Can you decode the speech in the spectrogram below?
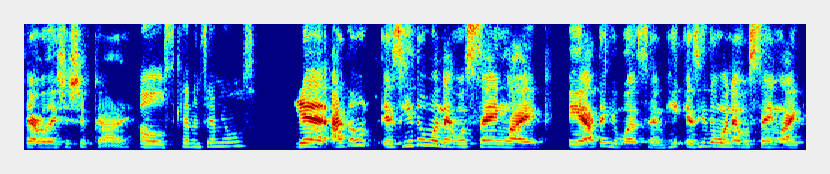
That relationship guy. Oh, Kevin Samuels. Yeah, I don't. Is he the one that was saying like? Yeah, I think it was him. He is he the one that was saying like,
